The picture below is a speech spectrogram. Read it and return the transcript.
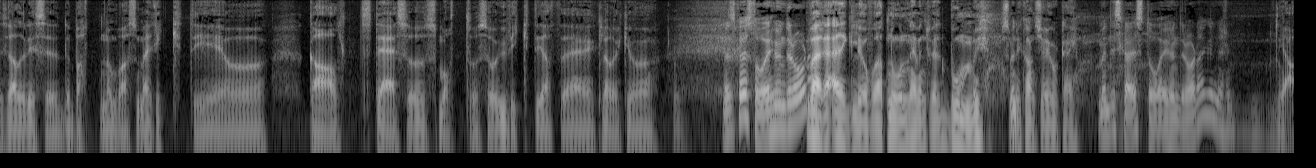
alle disse debattene om hva som er riktig og galt. Det er så smått og så uviktig at jeg klarer ikke å Men det skal jo stå i 100 år, da? Være ergerlig over at noen eventuelt bommer, som de kanskje har gjort her. Men de skal jo stå i 100 år, da, Gundersen? Ja,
